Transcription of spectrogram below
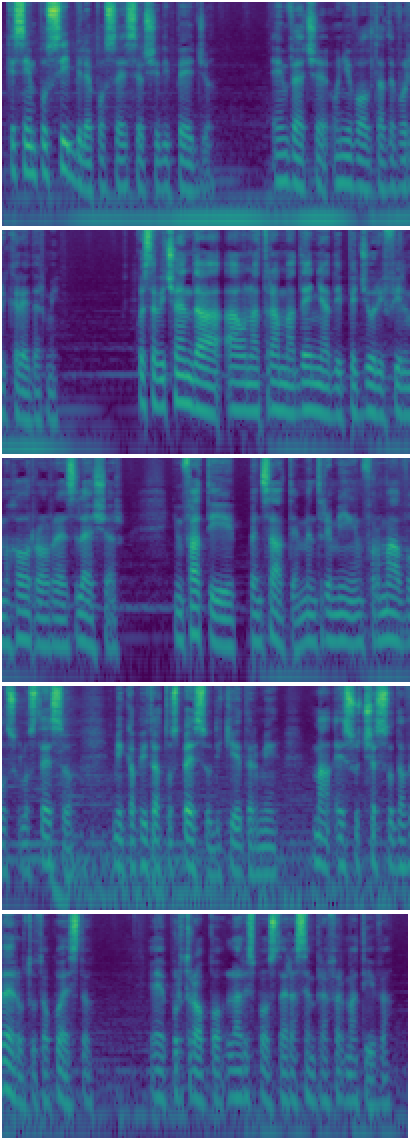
che sia impossibile possa esserci di peggio. E invece ogni volta devo ricredermi. Questa vicenda ha una trama degna dei peggiori film horror e slasher. Infatti, pensate, mentre mi informavo sullo stesso, mi è capitato spesso di chiedermi: ma è successo davvero tutto questo? E purtroppo la risposta era sempre affermativa.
